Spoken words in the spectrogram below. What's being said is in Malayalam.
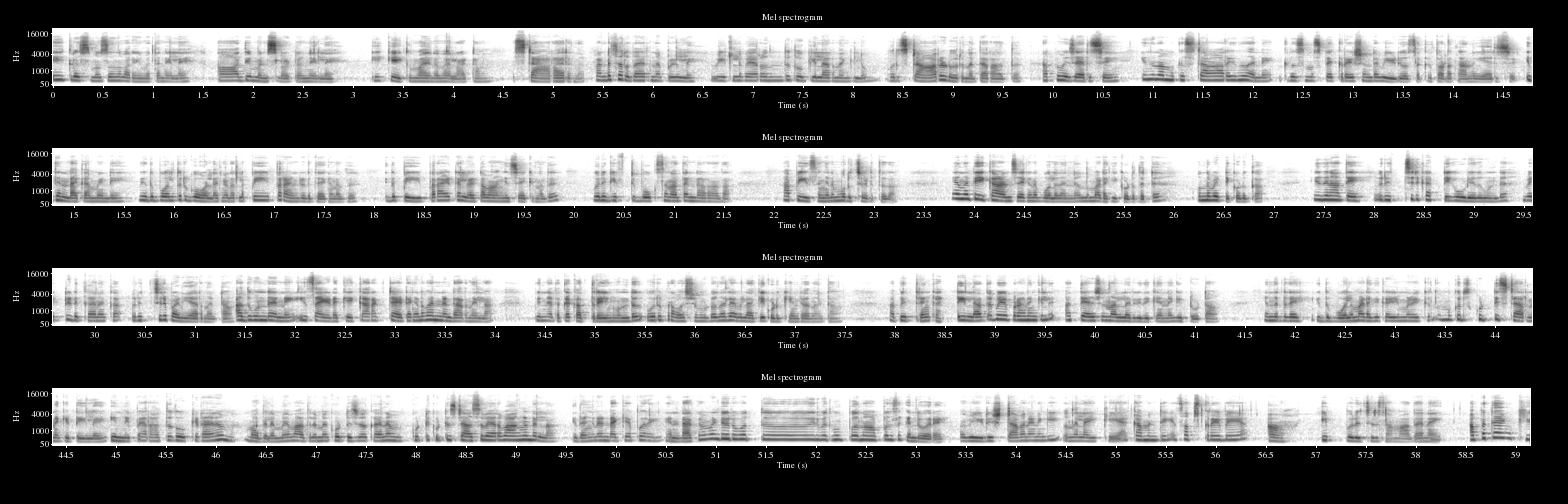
ഈ ക്രിസ്മസ് എന്ന് പറയുമ്പോൾ തന്നെ അല്ലേ ആദ്യം മനസ്സിലോട്ട് തന്നെ അല്ലേ ഈ കേക്കും വായനൊന്നും അല്ല കേട്ടോ സ്റ്റാറായിരുന്നു പണ്ട് ചെറുതായിരുന്നപ്പോഴില്ലേ വീട്ടിൽ വേറെ എന്ത് തൂക്കിയില്ലായിരുന്നെങ്കിലും ഒരു സ്റ്റാർ ഇടുമായിരുന്നു ടെറാത്ത് അപ്പോൾ വിചാരിച്ചേ ഇന്ന് നമുക്ക് സ്റ്റാറിൽ നിന്ന് തന്നെ ക്രിസ്മസ് ഡെക്കറേഷന്റെ വീഡിയോസൊക്കെ തുടങ്ങാമെന്ന് വിചാരിച്ച്. ഇതുണ്ടാക്കാൻ വേണ്ടി ഇത് ഇതുപോലത്തെ ഒരു ഗോൾഡൻ കളറിലെ പേപ്പറാണ് എടുത്തേക്കണത്. ഇത് പേപ്പറായിട്ടല്ല കേട്ടോ വാങ്ങിച്ചേക്കണത്. ഒരു ഗിഫ്റ്റ് ബോക്സിനകത്ത് ഉണ്ടായിരുന്നതാ. ആ പീസ് ഇങ്ങനെ മുറിച്ചെടുത്തതാണ് എന്നിട്ട് ഈ കാണിച്ചേക്കണ പോലെ തന്നെ ഒന്ന് മടക്കി കൊടുത്തിട്ട് ഒന്ന് വെട്ടിക്കൊടുക്കുക ഇതിനകത്തെ ഒരു ഇച്ചിരി കട്ടി കൂടിയത് കൊണ്ട് വെട്ടിയെടുക്കാനൊക്കെ ഒരു ഇച്ചിരി പണിയായിരുന്നു കേട്ടോ. അതുകൊണ്ട് തന്നെ ഈ സൈഡൊക്കെ കറക്റ്റായിട്ട് അങ്ങനെ വന്നിട്ടുണ്ടായിരുന്നില്ല പിന്നെ അതൊക്കെ കത്രയും കൊണ്ട് ഒരു പ്രാവശ്യം കൊണ്ട് ഒന്ന് ലെവലാക്കി കൊടുക്കേണ്ടി വന്നു കേട്ടോ. അപ്പോൾ ഇത്രയും കട്ടിയില്ലാത്ത പേപ്പറാണെങ്കിൽ അത്യാവശ്യം നല്ല രീതിക്ക് തന്നെ കിട്ടും കേട്ടോ. എന്നിട്ട് ഇതുപോലെ മടക്കി കഴിയുമ്പോഴേക്കും നമുക്കൊരു കുട്ടി സ്റ്റാറിനെ കിട്ടിയില്ലേ? ഇനി പെറാത്ത് തൂക്കിടാനും മതിലമ്മേ വാതിലമ്മേ കൊട്ടിച്ച് വെക്കാനും കുട്ടി കുട്ടി സ്റ്റാർസ് വേറെ വാങ്ങണ്ടല്ലോ. ഇതങ്ങനെ ഉണ്ടാക്കിയാൽ പോരെ. ഉണ്ടാക്കാൻ വേണ്ടി ഒരു പത്ത് ഇരുപത് മുപ്പത് നാൽപ്പത് സെക്കൻഡ് വരെ അപ്പോൾ വീഡിയോ ഇഷ്ടമാണെങ്കിൽ ഒന്ന് ലൈക്ക് ചെയ്യുക കമന്റ് ചെയ്യുക സബ്സ്ക്രൈബ് ചെയ്യുക. ആ ഇപ്പോൾ ഇച്ചിരി സമാധാനമായി അപ്പോൾ താങ്ക്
